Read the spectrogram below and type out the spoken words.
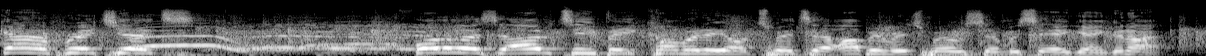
Gareth Richards. Follow us at OTB Comedy on Twitter. I've been Rich Wilson. We'll see you again. Good night.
